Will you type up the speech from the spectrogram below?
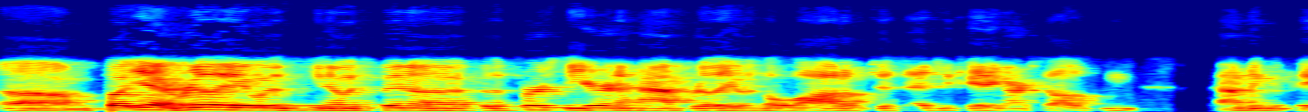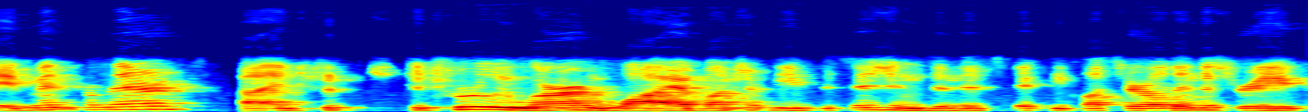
Um, but yeah, really, it was you know it's been a for the first year and a half. Really, it was a lot of just educating ourselves and pounding the pavement from there, uh, and to to truly learn why a bunch of these decisions in this 50 plus year old industry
